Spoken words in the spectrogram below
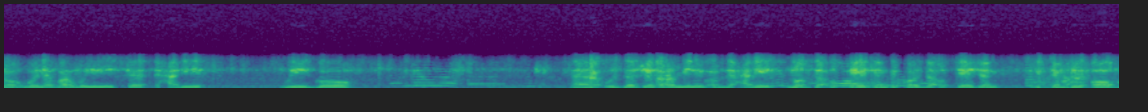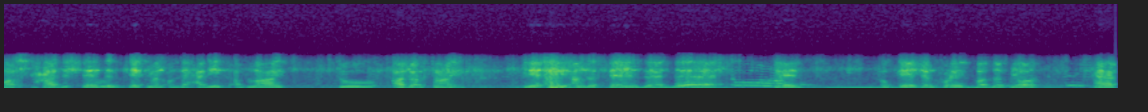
So whenever we say hadith, we go uh, with the general meaning of the hadith, not the occasion, because the occasion it can be over, but still the statement of the hadith applies to other times. Yes, we understand that uh, there is occasion for it, but does not have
